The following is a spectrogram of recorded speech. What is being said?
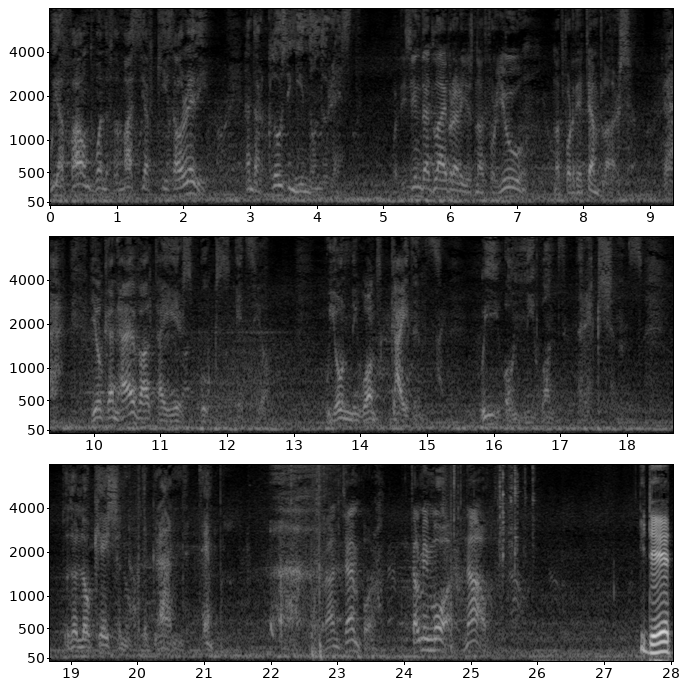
We have found one of the Masyaf keys already, and are closing in on the rest. What is in that library is not for you, not for the Templars. Ah, You can have Altair's books, Ezio. We only want guidance. We only want. To the location of the Grand Temple. Grand Temple. Tell me more, now. You did.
